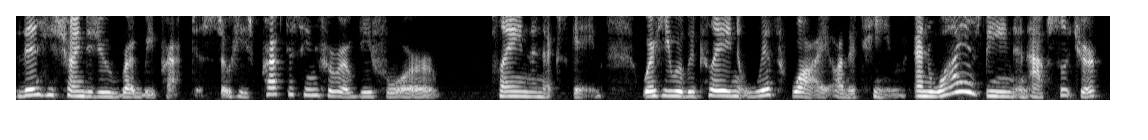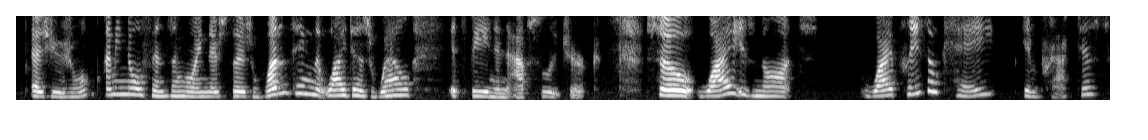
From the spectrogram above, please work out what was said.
then he's trying to do rugby practice. So he's practicing for rugby for playing the next game, where he will be playing with Y on a team. And Y is being an absolute jerk as usual. I mean, no offense, I'm going there's there's one thing that Y does well, it's being an absolute jerk. So Y is not Y plays okay in practice,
